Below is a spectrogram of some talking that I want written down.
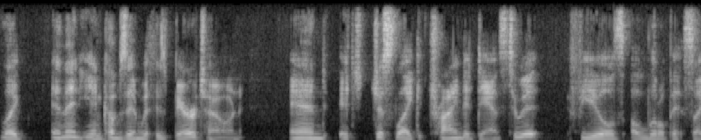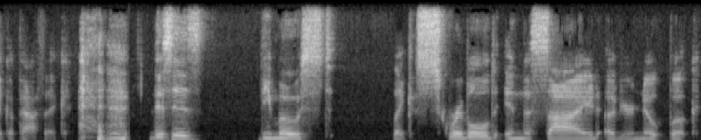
like and then ian comes in with his baritone and it's just like trying to dance to it feels a little bit psychopathic this is the most like scribbled in the side of your notebook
